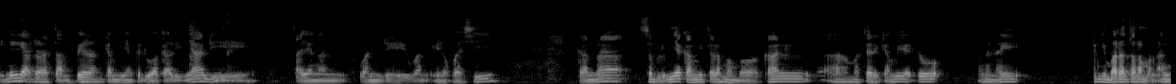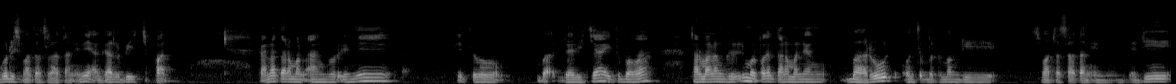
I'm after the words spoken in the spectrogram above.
ini adalah tampilan kami yang kedua kalinya di tayangan One Day One Inovasi. Karena sebelumnya kami telah membawakan uh, materi kami yaitu mengenai penyebaran tanaman anggur di Sumatera Selatan ini agar lebih cepat. Karena tanaman anggur ini itu Mbak Delica itu bahwa tanaman anggur ini merupakan tanaman yang baru untuk berkembang di Sumatera Selatan ini. Jadi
